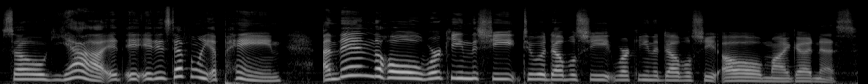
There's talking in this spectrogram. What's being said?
so yeah it, it, it is definitely a pain and then the whole working the sheet to a double sheet working the double sheet oh my goodness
